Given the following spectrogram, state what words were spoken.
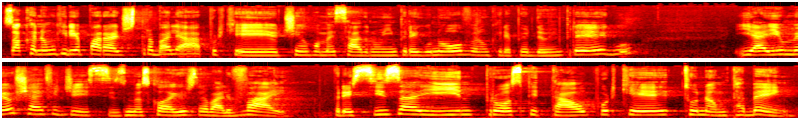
Só que eu não queria parar de trabalhar, porque eu tinha começado num emprego novo, eu não queria perder o emprego. E aí o meu chefe disse, os meus colegas de trabalho, vai, precisa ir pro hospital porque tu não tá bem.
